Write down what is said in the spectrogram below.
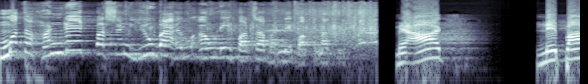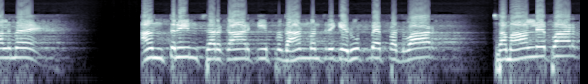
म त hundred percent युवाहरू आउनै पर्छ भन्ने पक्षमा छु। मैं आज नेपाल में अंतरिम सरकार की प्रधानमंत्री के रूप में पदभार संभालने पर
